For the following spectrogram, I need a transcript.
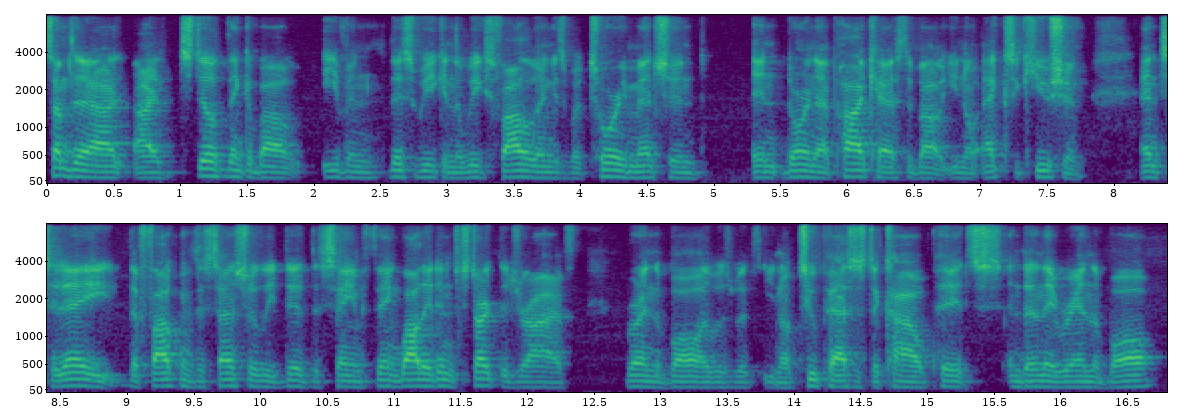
something I, I still think about even this week and the weeks following is what Tori mentioned in during that podcast about you know execution and today, the Falcons essentially did the same thing. While they didn't start the drive running the ball, it was with you know two passes to Kyle Pitts, and then they ran the ball.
